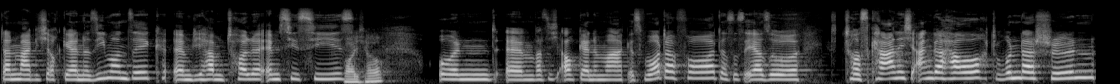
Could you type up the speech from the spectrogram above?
Dann mag ich auch gerne Simonsig, ähm, die haben tolle MCCs. War ich auch. Und ähm, was ich auch gerne mag, ist Waterford. Das ist eher so toskanisch angehaucht, wunderschön,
